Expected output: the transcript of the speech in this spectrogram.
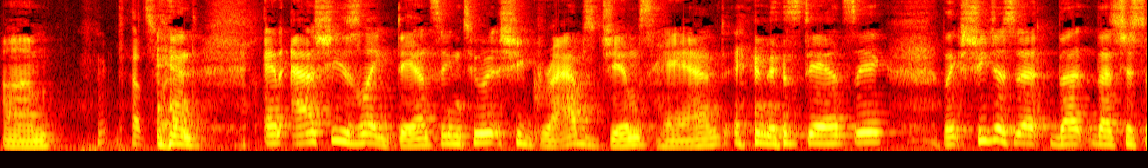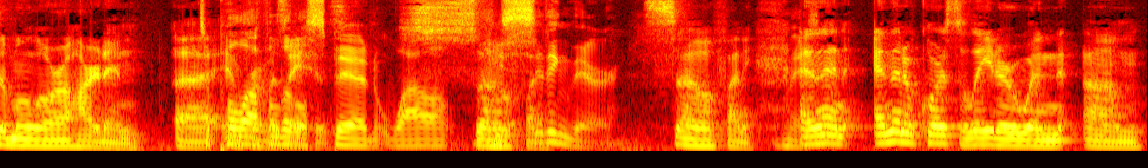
Um, that's right. and and as she's like dancing to it, she grabs Jim's hand and is dancing. Like she just uh, that that's just a Melora Hardin uh, to pull off a little spin while So he's funny. sitting there. So funny. And then and then of course later when um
